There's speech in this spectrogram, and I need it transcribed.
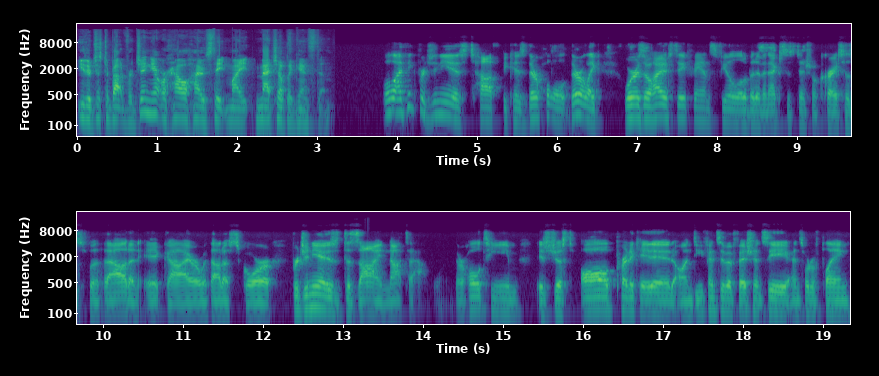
either just about Virginia or how Ohio State might match up against them? Well, I think Virginia is tough because their whole they're like whereas Ohio State fans feel a little bit of an existential crisis without an it guy or without a score, Virginia is designed not to have one. Their whole team is just all predicated on defensive efficiency and sort of playing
